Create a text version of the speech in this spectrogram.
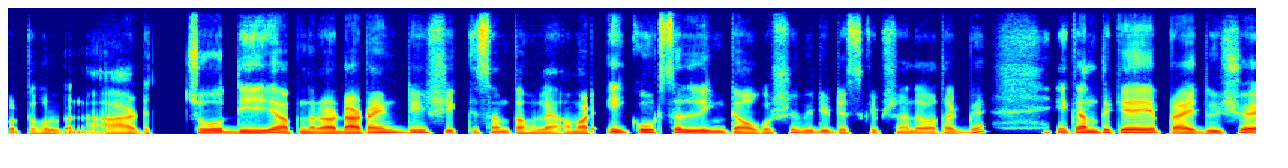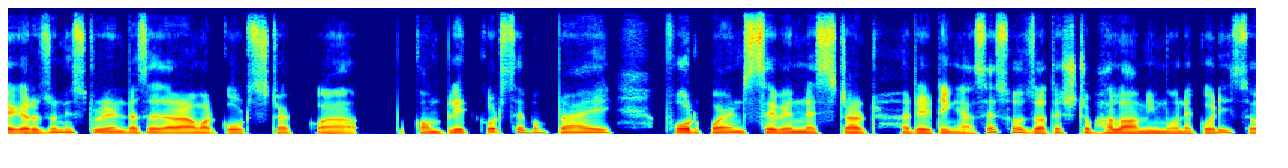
করতে ভুলবেন না। আর যদি আপনারা ডাটা এন্ট্রি শিখতে চান, তাহলে আমার এই কোর্সের লিঙ্কটা অবশ্যই ভিডিও ডেসক্রিপশনে দেওয়া থাকবে। এখান থেকে প্রায় ২১১ জন স্টুডেন্ট আছে যারা আমার কোর্সটা কমপ্লিট করছে এবং প্রায় 4.7 স্টার রেটিং আছে। সো যথেষ্ট ভালো আমি মনে করি। সো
